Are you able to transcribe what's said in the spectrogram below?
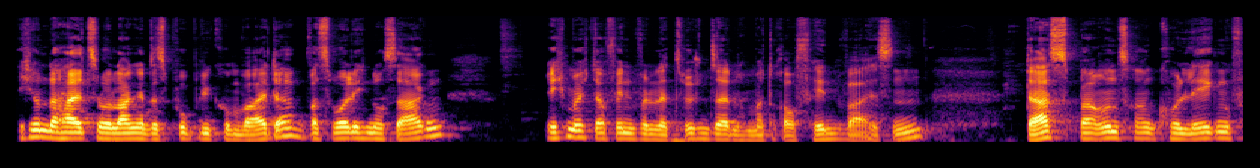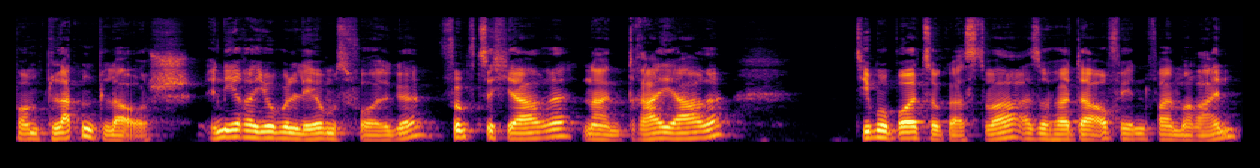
Ich unterhalte so lange das Publikum weiter. Was wollte ich noch sagen? Ich möchte auf jeden Fall in der Zwischenzeit nochmal darauf hinweisen, dass bei unseren Kollegen von Plattenplausch in ihrer Jubiläumsfolge 50 Jahre, nein, drei Jahre, Timo Boll zu Gast war. Also hört da auf jeden Fall mal rein.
